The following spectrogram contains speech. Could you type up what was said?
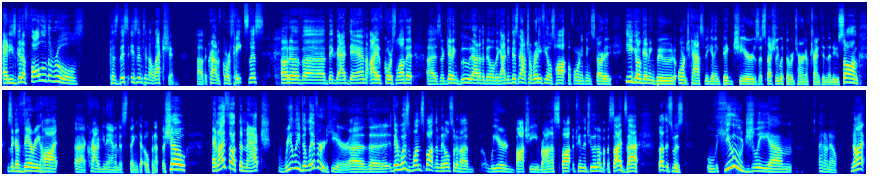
and he's going to follow the rules because this isn't an election. Uh, the crowd, of course, hates this out of uh, Big Bad Dan. I, of course, love it uh, as they're getting booed out of the building. I mean, this match already feels hot before anything started. Ego getting booed, Orange Cassidy getting big cheers, especially with the return of Trent in the new song. It's like a very hot uh, crowd unanimous thing to open up the show. And I thought the match really delivered here. Uh, the there was one spot in the middle, sort of a weird botchy Rana spot between the two of them, but besides that, I thought this was hugely um I don't know, not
